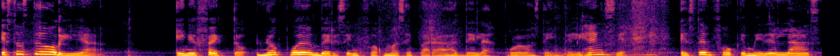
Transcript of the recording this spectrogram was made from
Estas teorías, en efecto, no pueden verse en forma separada de las pruebas de inteligencia. Este enfoque mide las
